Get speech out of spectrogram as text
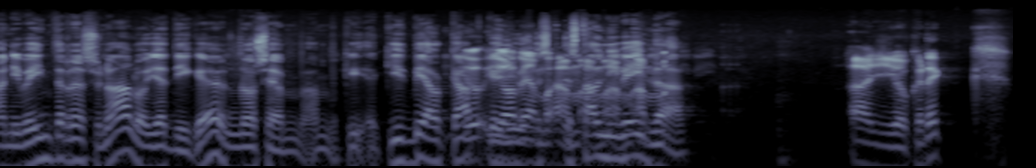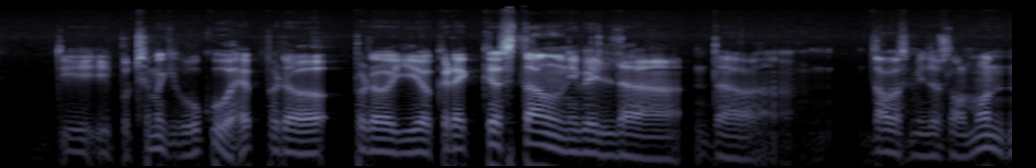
a nivell internacional, o ja et dic, eh, no sé, amb, amb qui, qui et ve al cap jo, que jo, dius, amb, està al nivell amb, amb, de Uh, jo crec, i, i potser m'equivoco, eh, però, però jo crec que està al nivell de, de, de les millors del món.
